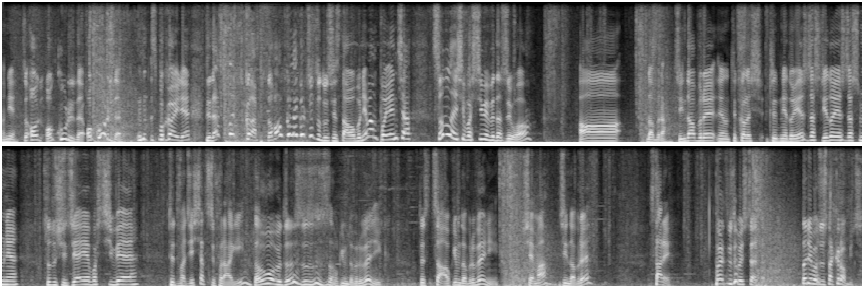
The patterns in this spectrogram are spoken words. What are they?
O nie, co? O, o kurde, o kurde. Spokojnie. Ty nas ktoś skolapsował, kolego, czy co tu się stało? Bo nie mam pojęcia, co tutaj się właściwie wydarzyło. O, dobra, dzień dobry. Nie no, ty koleś, ty mnie dojeżdżasz? Nie dojeżdżasz mnie? Co tu się dzieje właściwie? Ty 23 fragi? To byłoby, to jest, to jest całkiem dobry wynik. To jest całkiem dobry wynik. Siema, dzień dobry. Stary, powiedzmy sobie szczerze. No nie możesz tak robić.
